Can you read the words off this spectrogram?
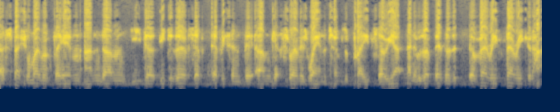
a, special moment for him, and um, he, de- he deserves everything that um, gets thrown his way in the terms of praise. So yeah, and it was a, it was a, a very very good hat,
